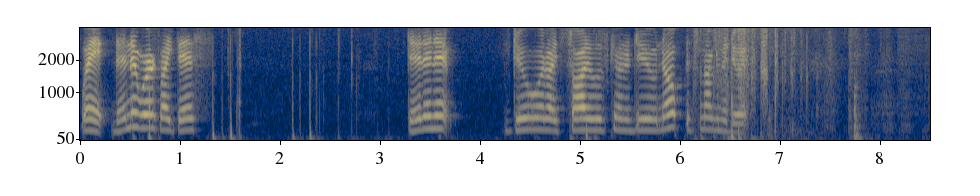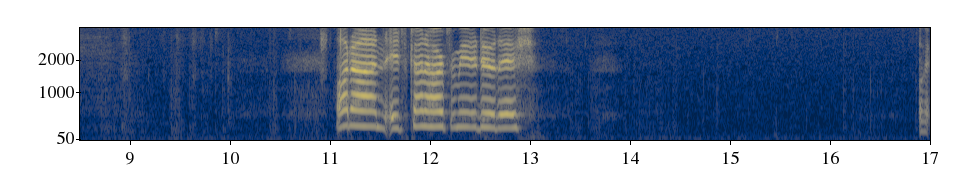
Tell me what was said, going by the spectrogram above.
Wait, didn't it work like this? Didn't it do what I thought it was to do? Nope, it's not to do it. Hold on, it's kind of hard for me to do this. Okay.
